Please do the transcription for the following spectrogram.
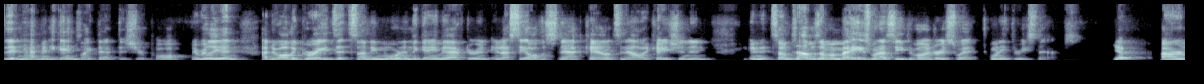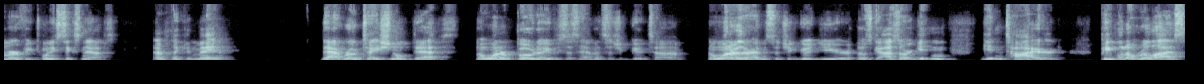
They didn't have many games like that this year, Paul. It really didn't. I do all the grades that Sunday morning, the game after, and, and I see all the snap counts and allocation. And and sometimes I'm amazed when I see T'Vondre Sweat 23 snaps. Yep. Byron Murphy 26 snaps. And I'm thinking, man, that rotational depth. No wonder Bo Davis is having such a good time. No wonder they're having such a good year. Those guys aren't getting getting tired. People don't realize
